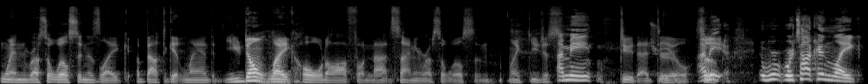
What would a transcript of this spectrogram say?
when Russell Wilson is like about to get landed. You don't like hold off on not signing Russell Wilson. Like you just Mm-hmm. I mean, do that deal. I mean, we're, we're talking like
